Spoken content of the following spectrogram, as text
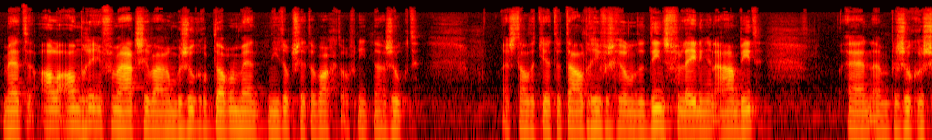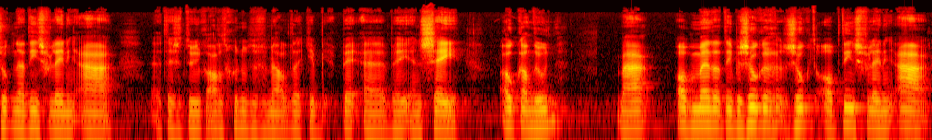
met alle andere informatie waar een bezoeker op dat moment niet op zit te wachten of niet naar zoekt. Stel dat je totaal drie verschillende dienstverleningen aanbiedt en een bezoeker zoekt naar dienstverlening A. Het is natuurlijk altijd goed om te vermelden dat je B, uh, B en C ook kan doen. Maar op het moment dat die bezoeker zoekt op dienstverlening A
